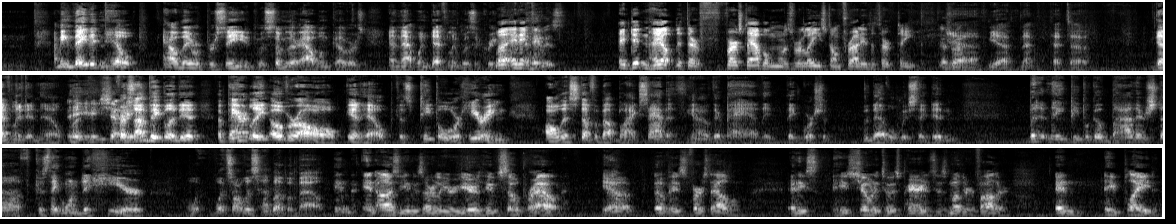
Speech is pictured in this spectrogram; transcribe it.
I mean, they didn't help how they were perceived with some of their album covers, and that one definitely was a creepy. Well, and one. it- It was. It didn't help that their first album was released on Friday the 13th. That's yeah, right. yeah, that that uh, definitely didn't help. He- he shut- for he- some people, it did. Apparently, overall, it helped because people were hearing all this stuff about Black Sabbath. You know, they're bad. They they worship the devil, which they didn't. But it made people go buy their stuff because they wanted to hear what what's all this hubbub about. In in Ozzy in his earlier years, he was so proud Yeah. uh, of his first album, and he's he's shown it to his parents, his mother and father, and he played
